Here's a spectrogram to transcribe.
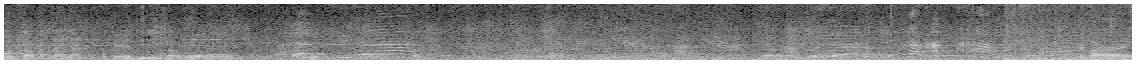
con chào tạm lại nhá. Ok em đi đi sao ồ. Ồ. bye bye.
